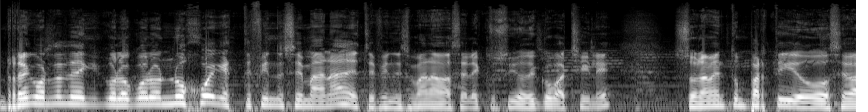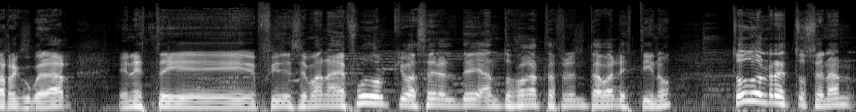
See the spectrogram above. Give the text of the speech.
Recordad que Colo Colo no juega este fin de semana, este fin de semana va a ser exclusivo de Copa Chile, solamente un partido se va a recuperar en este fin de semana de fútbol que va a ser el de Antofagasta frente a Palestino. Todo el resto serán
